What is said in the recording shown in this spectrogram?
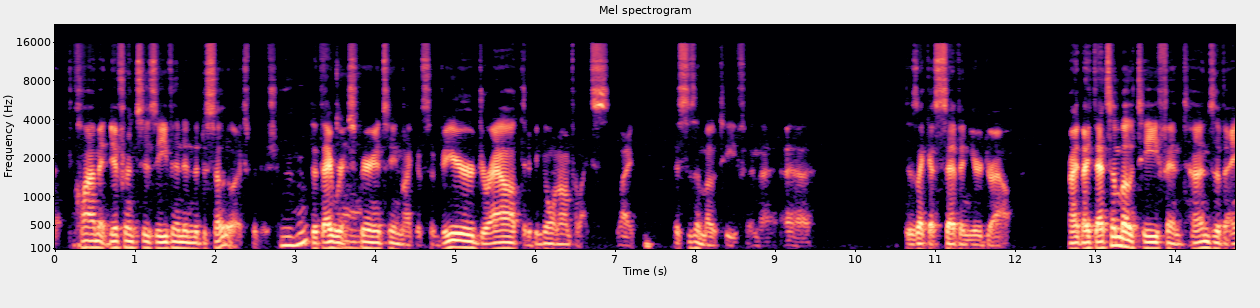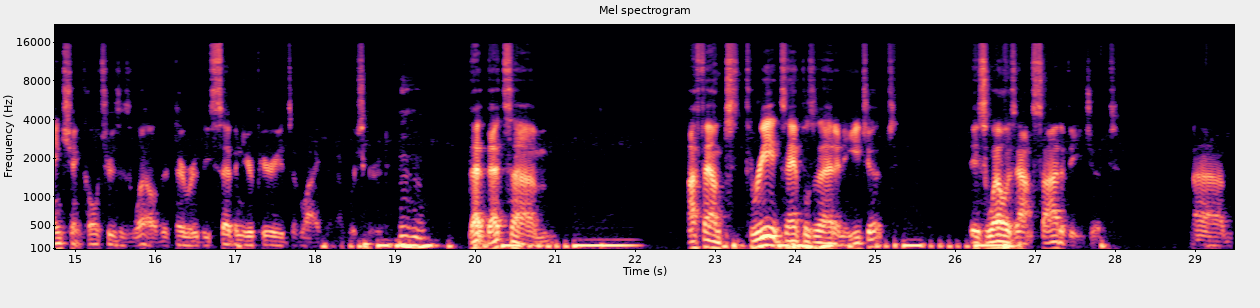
uh, climate differences even in the DeSoto expedition Mhm. that they were Yeah. experiencing like a severe drought that had been going on for like like this is a motif in that uh, there's like a seven year drought, right? Like that's a motif in tons of ancient cultures as well that there were these seven year periods of like we're screwed Mhm. that that's um i found three examples of that in egypt as well as outside of egypt um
